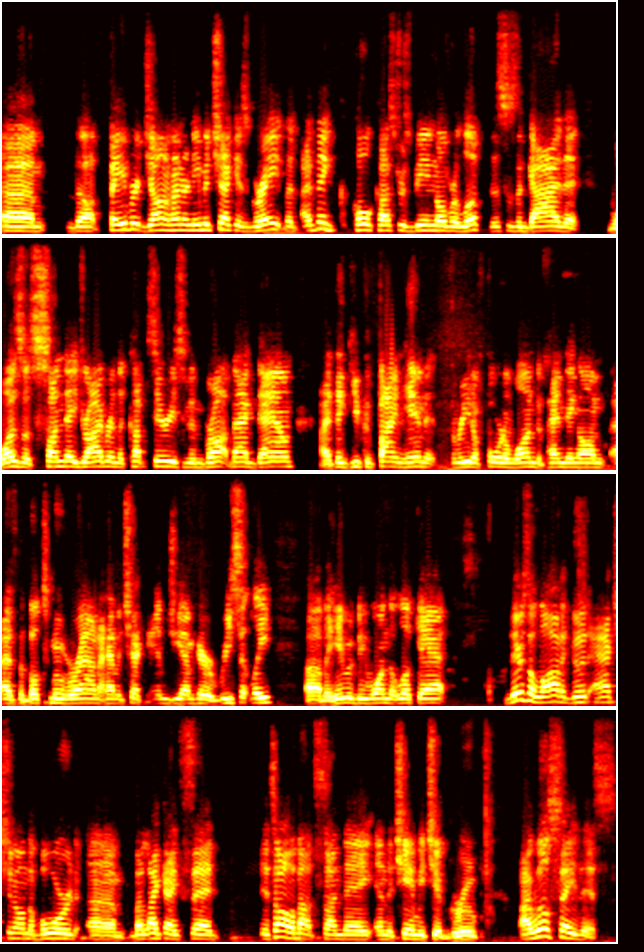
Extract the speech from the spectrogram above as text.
um, the favorite John Hunter Nemechek is great, but I think Cole Custer's being overlooked. This is a guy that was a Sunday driver in the Cup Series, He's been brought back down. I think you could find him at three to four to one, depending on as the books move around. I haven't checked MGM here recently, uh, but he would be one to look at. There's a lot of good action on the board, um, but like I said, it's all about Sunday and the championship group. I will say this:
